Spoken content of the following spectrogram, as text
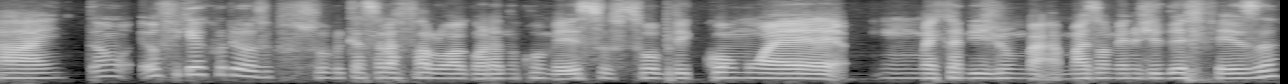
Ah, então eu fiquei curioso sobre o que a senhora falou agora no começo, sobre como é um mecanismo mais ou menos de defesa.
